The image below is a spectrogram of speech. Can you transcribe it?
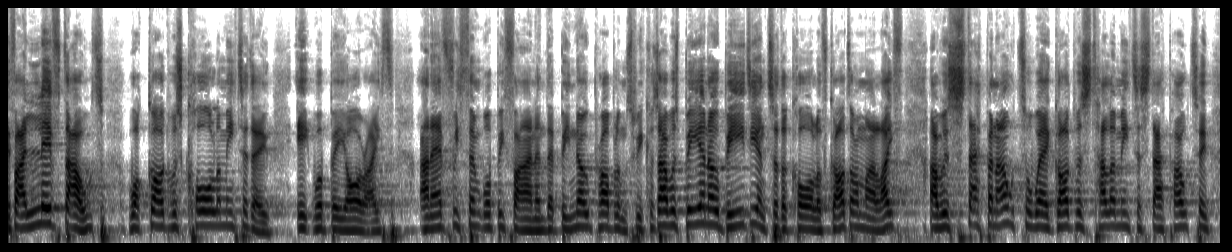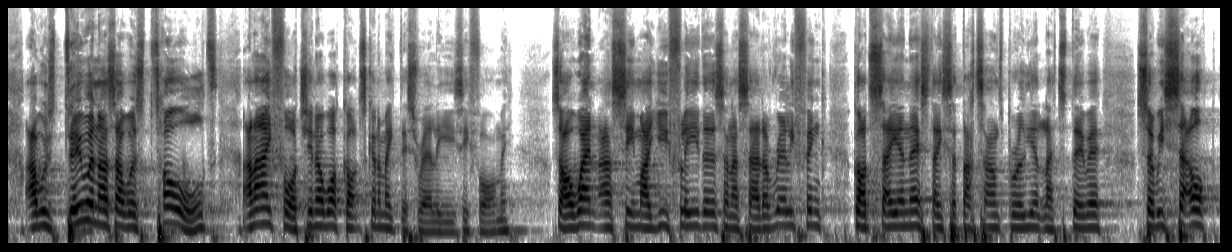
if I lived out what God was calling me to do, it would be all right and everything would be fine and there'd be no problems because I was being obedient to the call of God on my life. I was stepping out to where God was telling me to step out to. I was doing as I was told and I thought, you know what, God's going to make this really easy for me. So I went and I see my youth leaders and I said, I really think God's saying this. They said, that sounds brilliant, let's do it. So we set up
